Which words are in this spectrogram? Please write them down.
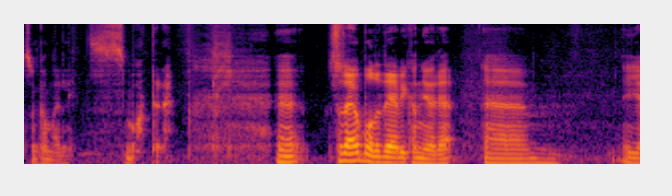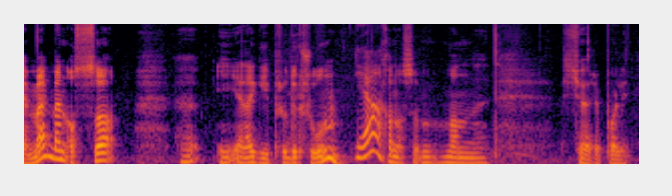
som kan være litt smartere. Uh, så det er jo både det vi kan gjøre uh, hjemme, men også i energiproduksjonen Ja. kan også man kjøre på litt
